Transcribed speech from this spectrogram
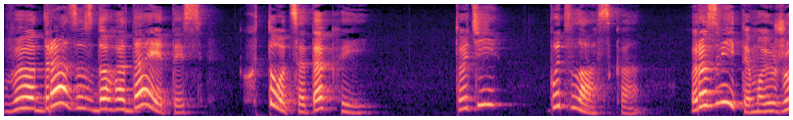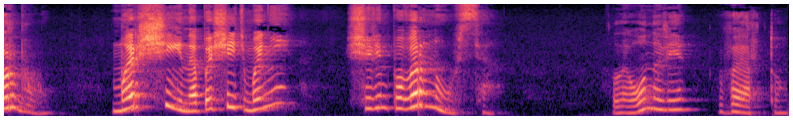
ви одразу здогадаєтесь, хто це такий. Тоді, будь ласка, розвійте мою журбу. Мерщій напишіть мені, що він повернувся. Леонові Верту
